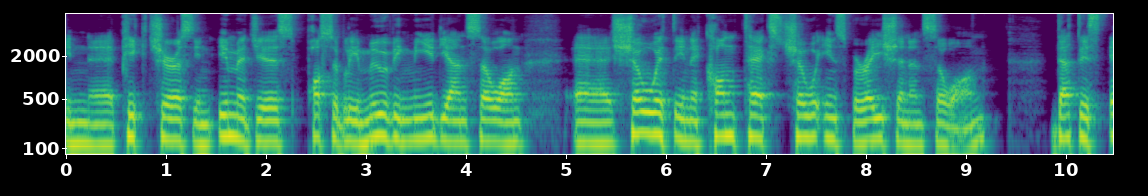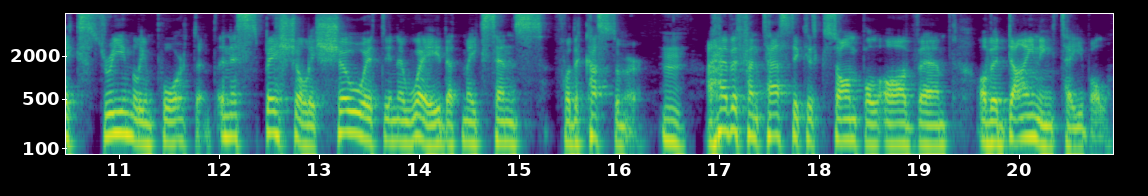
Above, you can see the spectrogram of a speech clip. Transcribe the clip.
in uh, pictures, in images, possibly moving media, and so on. Uh, show it in a context, show inspiration, and so on. That is extremely important and especially show it in a way that makes sense for the customer. I have a fantastic example of um, of a dining table.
